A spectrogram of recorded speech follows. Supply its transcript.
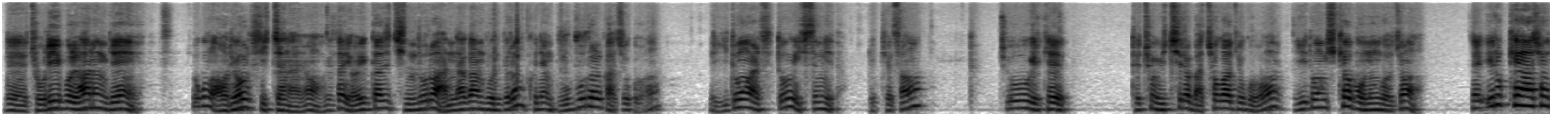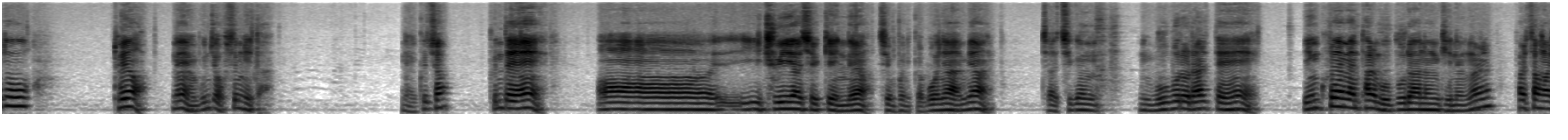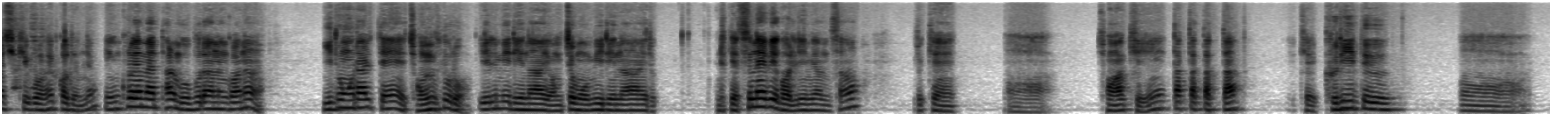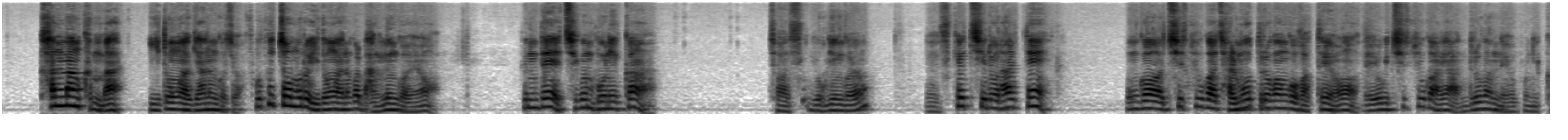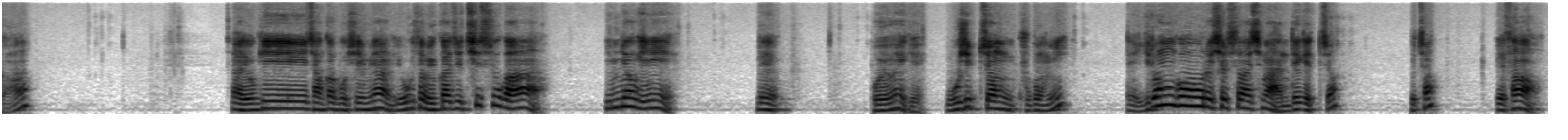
네, 조립을 하는 게 조금 어려울 수 있잖아요. 그래서 여기까지 진도로 안 나간 분들은 그냥 무브를 가지고 이동할 수도 있습니다. 이렇게 해서 쭉 이렇게 대충 위치를 맞춰가지고 이동시켜 보는 거죠. 네, 이렇게 하셔도 돼요. 네, 문제 없습니다. 네, 그쵸? 근데, 어, 이 주의하실 게 있네요. 지금 보니까 뭐냐 하면, 자, 지금 무브를 할 때, 인크레멘탈 무브라는 기능을 활성화시키고 했거든요. 인크레멘탈 무브라는 거는 이동을 할 때 정수로 1mm나 0.5mm나 이렇게 스냅이 걸리면서 이렇게 어, 정확히 딱딱딱딱 이렇게 그리드 어, 칸만큼만 이동하게 하는 거죠. 소수점으로 이동하는 걸 막는 거예요. 근데 지금 보니까 자 여기인가요? 네, 스케치를 할 때 뭔가 치수가 잘못 들어간 것 같아요. 네, 여기 치수가 아예 안 들어갔네요. 보니까 자 여기 잠깐 보시면 여기서 여기까지 치수가 입력이 네 뭐예요 이게 50.902 네, 이런 거를 실수하시면 안 되겠죠? 그렇죠? 그래서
